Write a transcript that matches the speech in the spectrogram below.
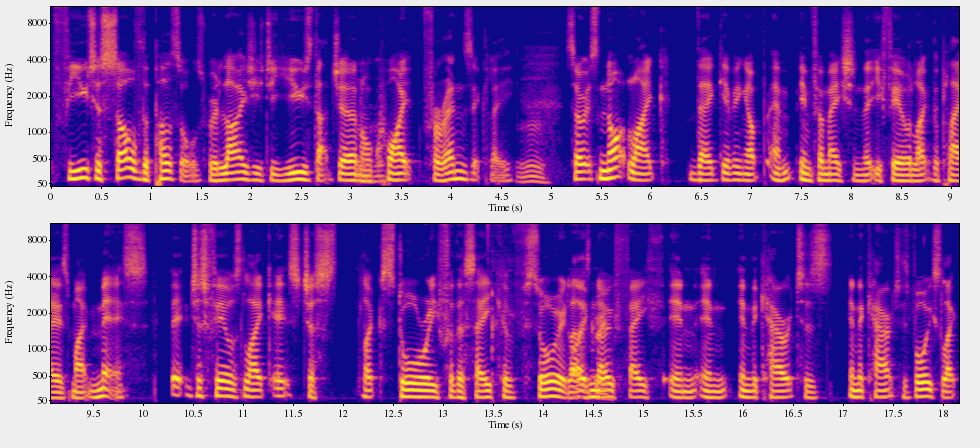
for you to solve the puzzles relies you to use that journal Mm-hmm. quite forensically. Mm. So it's not like they're giving up em- information that you feel like the players might miss. It just feels like it's just like story for the sake of story. Like there's no faith in in in the characters in the character's voice. Like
